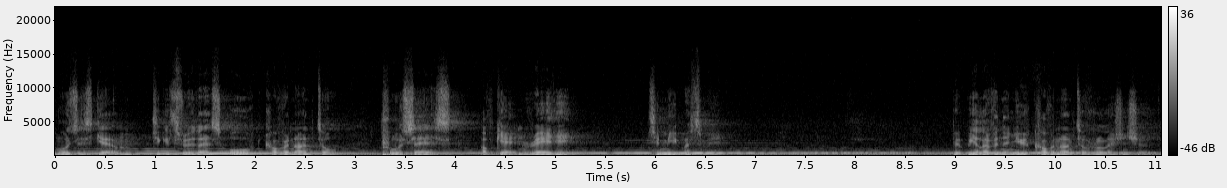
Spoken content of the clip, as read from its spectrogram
Moses, get him to get through this old covenantal process of getting ready to meet with me. But we live in a new covenantal relationship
